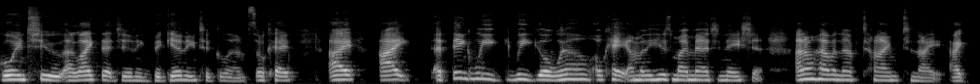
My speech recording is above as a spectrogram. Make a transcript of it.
going to I like that Jenny beginning to glimpse, okay? I I I think we we go well. Okay, I'm going to use my imagination. I don't have enough time tonight. I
